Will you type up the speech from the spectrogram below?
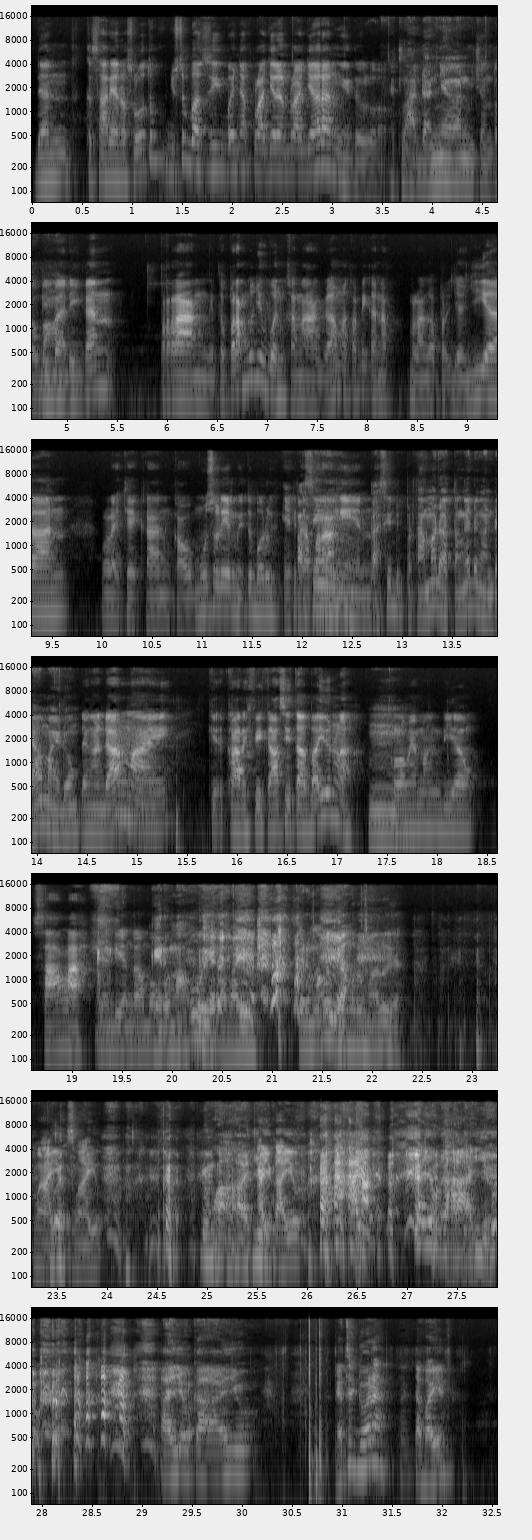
dan keseharian Rasulullah tuh justru masih banyak pelajaran-pelajaran gitu loh. Teladannya kan contoh banget. Dibandingkan perang gitu. Perang tuh juga bukan karena agama tapi karena melanggar perjanjian, melecehkan kaum muslim itu baru Ya, kita pasti perangin. pasti di pertama datangnya dengan damai dong. Dengan damai, ki- klarifikasi tabayun lah Hmm. kalau memang dia salah dan dia nggak mau Kayak rumah U ya tabayun. Kayak rumah U ya. Yang rumah lu ya Rumah Ayu, rumah Ayu. Rumah Ayu. Kayu-kayu. Kayu. Ayu kayu. Ya terus gimana? Tabayin.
